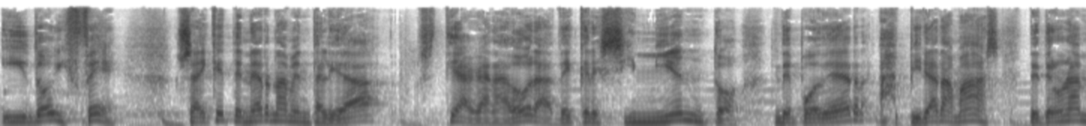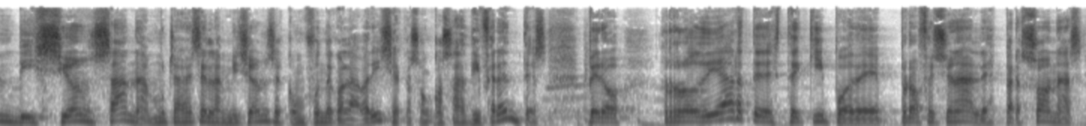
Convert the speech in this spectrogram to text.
y doy fe. O sea, hay que tener una mentalidad hostia, ganadora, de crecimiento, de poder aspirar a más, de tener una ambición sana. Muchas veces la ambición se confunde con la avaricia, que son cosas diferentes. Pero rodearte de este equipo de profesionales, personas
